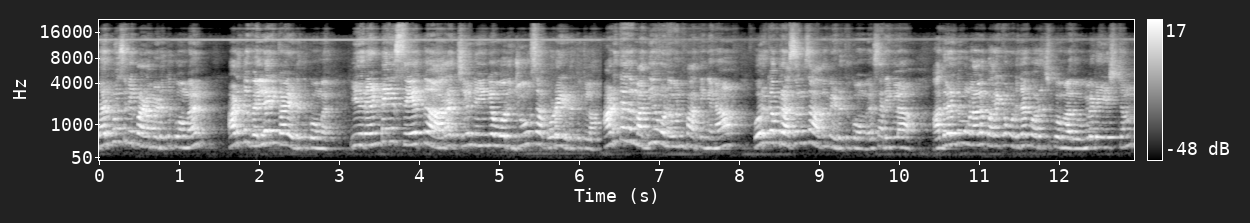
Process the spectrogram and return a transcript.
தர்பூசணி பழம் எடுத்துக்கோங்க. அடுத்து வெள்ளரிக்காய் எடுத்துக்கோங்க. இது ரெண்டையும் சேர்த்து அரைச்சு நீங்க ஒரு ஜூஸா கூட எடுத்துக்கலாம். அடுத்தது மதிய உணவுன்னு பாத்தீங்கன்னா ஒரு கப் ரசம் சாதம் எடுத்துக்கோங்க. சரிங்களா? அதுல இருந்து உங்களால குறைக்க முடிஞ்சா குறைச்சிக்கோங்க. அது உங்களுடைய இஷ்டம்.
